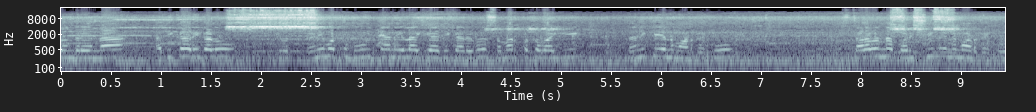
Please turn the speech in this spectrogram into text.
ತೊಂದರೆಯನ್ನು ಅಧಿಕಾರಿಗಳು, ಇವತ್ತು ಗಣಿ ಮತ್ತು ಭೂವಿಜ್ಞಾನ ಇಲಾಖೆ ಅಧಿಕಾರಿಗಳು ಸಮರ್ಪಕವಾಗಿ ತನಿಖೆಯನ್ನು ಮಾಡಬೇಕು, ಸ್ಥಳವನ್ನು ಪರಿಶೀಲನೆ ಮಾಡಬೇಕು,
